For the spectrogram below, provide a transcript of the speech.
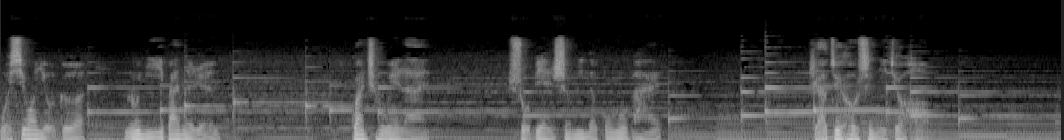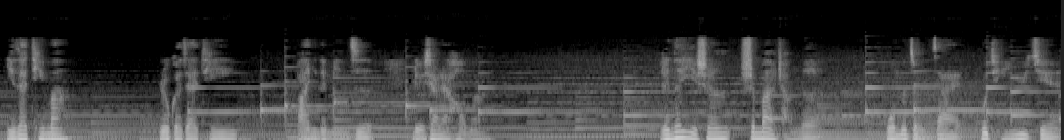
我希望有个如你一般的人，贯彻未来，数遍生命的公路牌，只要最后是你就好。你在听吗？如果在听，把你的名字留下来好吗？人的一生是漫长的，我们总在不停遇见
